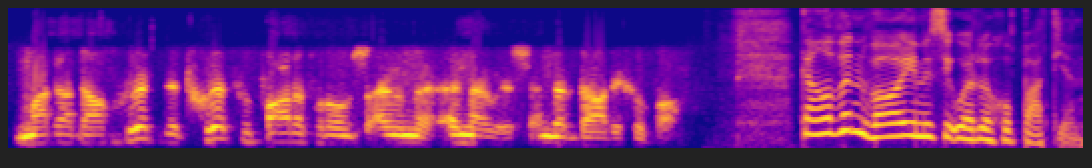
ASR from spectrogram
maar dat daar groot dit groot gevare vir ons in inhou is inderdaad die geval. Calvin, waarheen is die oorlog op pad heen?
